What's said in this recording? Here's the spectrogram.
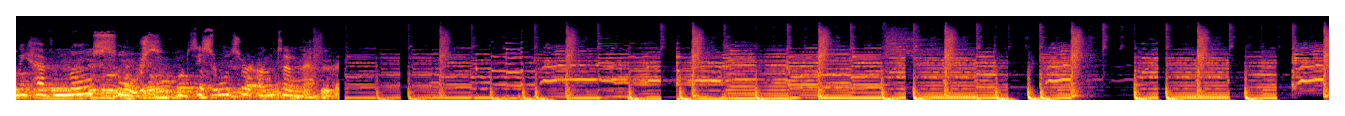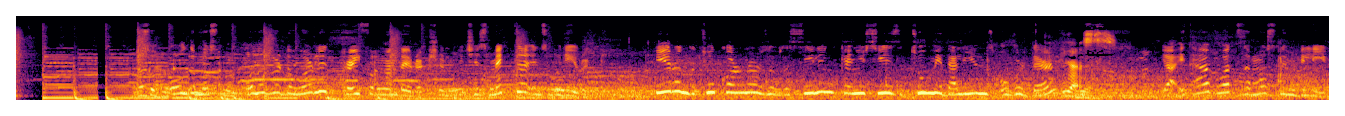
We have no source for this water until now. So all the Muslims all over the world pray for one direction, which is Mecca and Saudi Arabia. Here on the two corners of the ceiling, can you see the two medallions over there? Yes. Yeah, it have what the Muslim believe.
